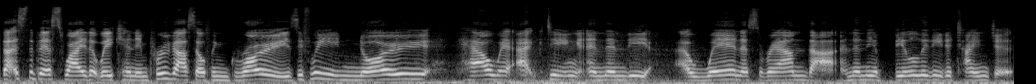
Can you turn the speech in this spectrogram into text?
that's the best way that we can improve ourselves and grow is if we know how we're acting and then the awareness around that and then the ability to change it.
